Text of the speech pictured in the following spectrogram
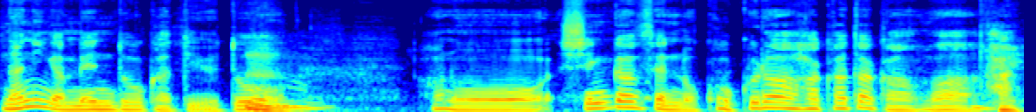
何が面倒かというと、うん。あの新幹線の小倉博多間は、はい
